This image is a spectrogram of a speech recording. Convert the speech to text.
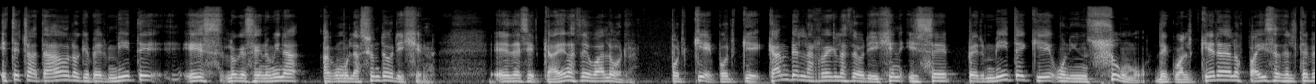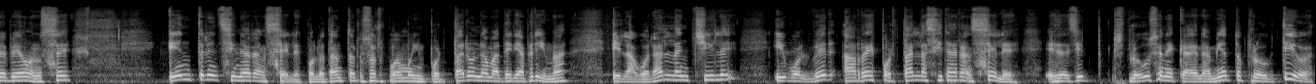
este tratado lo que permite es lo que se denomina acumulación de origen, es decir, cadenas de valor. ¿Por qué? Porque cambian las reglas de origen y se permite que un insumo de cualquiera de los países del TPP-11 entren sin aranceles. Por lo tanto, nosotros podemos importar una materia prima, elaborarla en Chile y volver a reexportarla sin aranceles. Es decir, producen encadenamientos productivos.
